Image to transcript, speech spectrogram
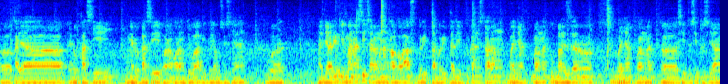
Eh, kayak edukasi mengedukasi orang-orang tua gitu ya khususnya buat ngajarin gimana sih cara menangkal hoax berita-berita gitu. Kan sekarang banyak banget tuh buzzer banyak banget eh, situs-situs yang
